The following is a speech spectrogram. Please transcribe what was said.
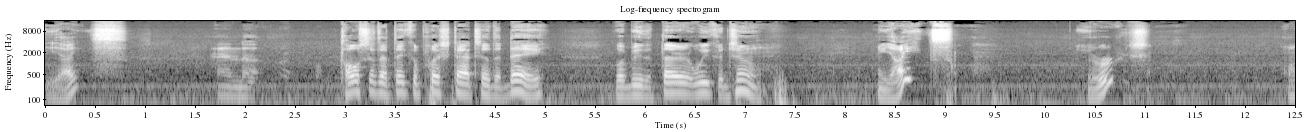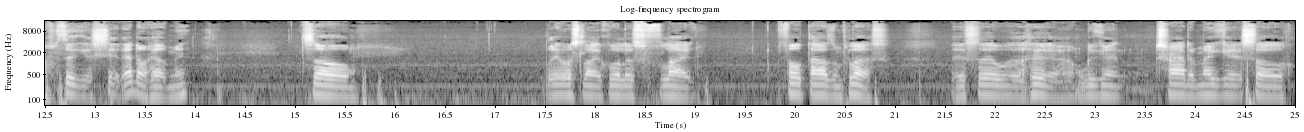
Yikes. And the closest that they could push that to the day would be the third week of June. Yikes. Yours? I'm thinking, shit, that don't help me. So it was like, well, it's like four thousand plus. They said, well, here we can try to make it so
